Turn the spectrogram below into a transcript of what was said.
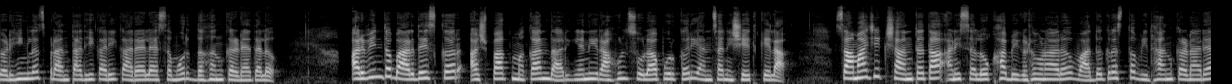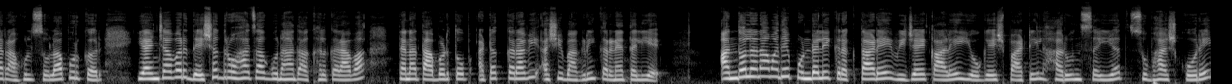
गडहिंग्लज प्रांताधिकारी कार्यालयासमोर दहन करण्यात आलं. अरविंद बारदेसकर अशफाक मकानदार यांनी राहुल सोलापूरकर यांचा निषेध केला. सामाजिक शांतता आणि सलोखा बिघडवणारं वादग्रस्त विधान करणाऱ्या राहुल सोलापूरकर यांच्यावर देशद्रोहाचा गुन्हा दाखल करावा त्यांना ताबडतोब अटक करावी अशी मागणी करण्यात आली आहे आंदोलनामध्ये पुंडलिक रक्ताडे विजय काळे योगेश पाटील हरुण सय्यद सुभाष कोरे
